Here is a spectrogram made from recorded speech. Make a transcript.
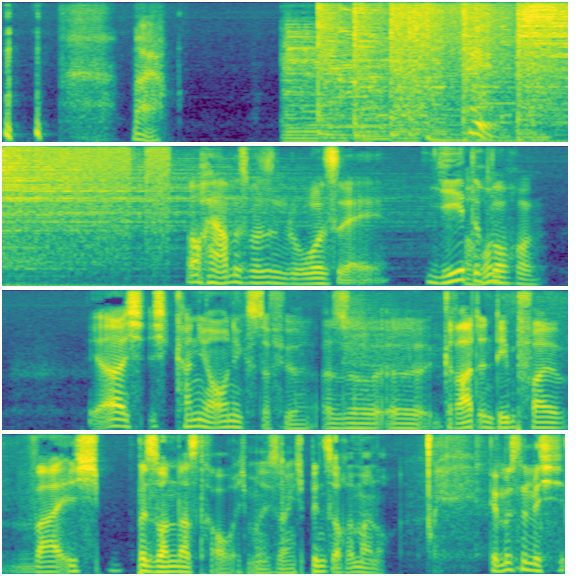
naja. Film. Och, Hermes, was ist denn los, ey? Jede Warum? Woche. Ja, ich, ich kann ja auch nichts dafür. Also äh, gerade in dem Fall war ich besonders traurig, muss ich sagen. Ich bin es auch immer noch. Wir müssen nämlich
